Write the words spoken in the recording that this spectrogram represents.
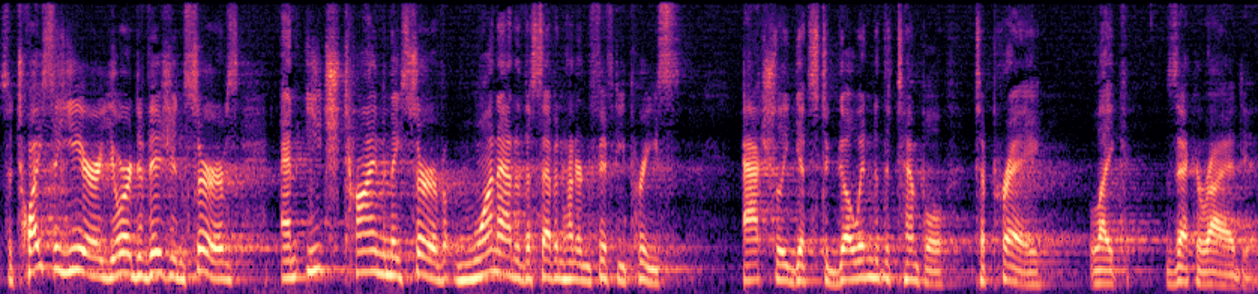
So twice a year, your division serves, and each time they serve, one out of the 750 priests actually gets to go into the temple to pray like Zechariah did.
